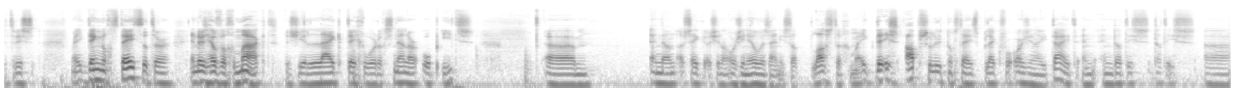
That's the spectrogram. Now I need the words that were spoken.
Dus er is, maar ik denk nog steeds dat er. En er is heel veel gemaakt. Dus je lijkt tegenwoordig sneller op iets. Um, en dan, zeker als je dan origineel wil zijn, is dat lastig. Maar ik, er is absoluut nog steeds plek voor originaliteit. En, en dat is. Dat is uh,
